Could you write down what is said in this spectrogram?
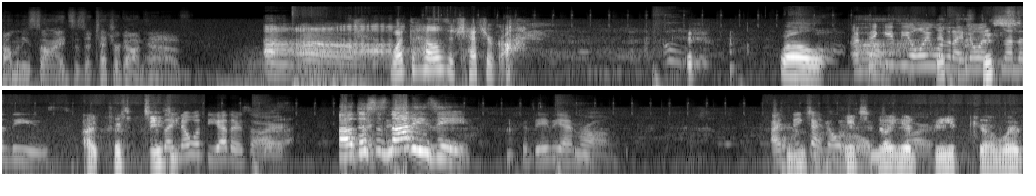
How many sides does a tetragon have? What the hell is a tetragon? Well, I'm picking the only one that I know This- is none of these. I, this one's Because I know what the others are. Oh, this I is think- not easy. But maybe I'm wrong. I think I know what You need to know your are. Greek uh, word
